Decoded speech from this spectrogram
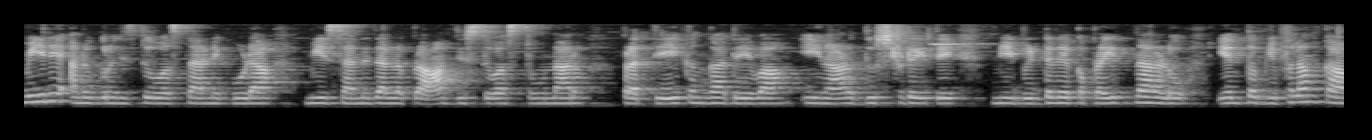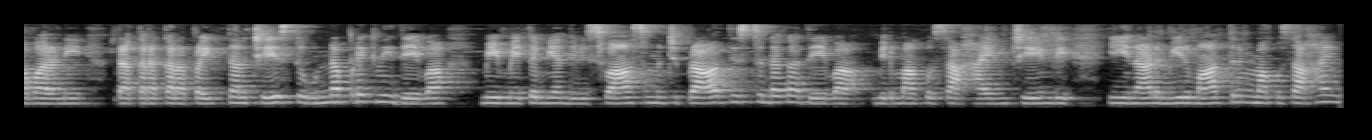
మీరే అనుగ్రహిస్తూ వస్తారని కూడా మీ సన్నిధానంలో ప్రార్థిస్తూ వస్తూ ఉన్నారు. ప్రత్యేకంగా దేవా ఈనాడు దుష్టుడైతే మీ బిడ్డల యొక్క ప్రయత్నాలలో ఎంతో విఫలం కావాలని రకరకాల ప్రయత్నాలు చేస్తూ ఉన్నప్పటికీ దేవా మీ మీద మీ అందు విశ్వాసం నుంచి ప్రార్థిస్తుండగా దేవా మీరు మాకు సహాయం చేయండి. ఈనాడు మీరు మాత్రమే మాకు సహాయం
